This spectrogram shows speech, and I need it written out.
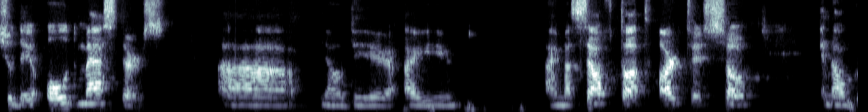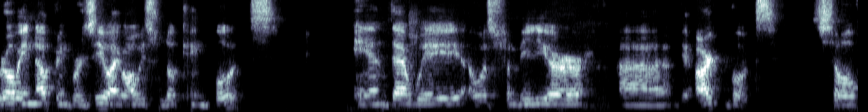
to the old masters. Uh, you know, the, I, I'm a self-taught artist, so you know, growing up in Brazil, I always look in books, and that way I was familiar uh, the art books. So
